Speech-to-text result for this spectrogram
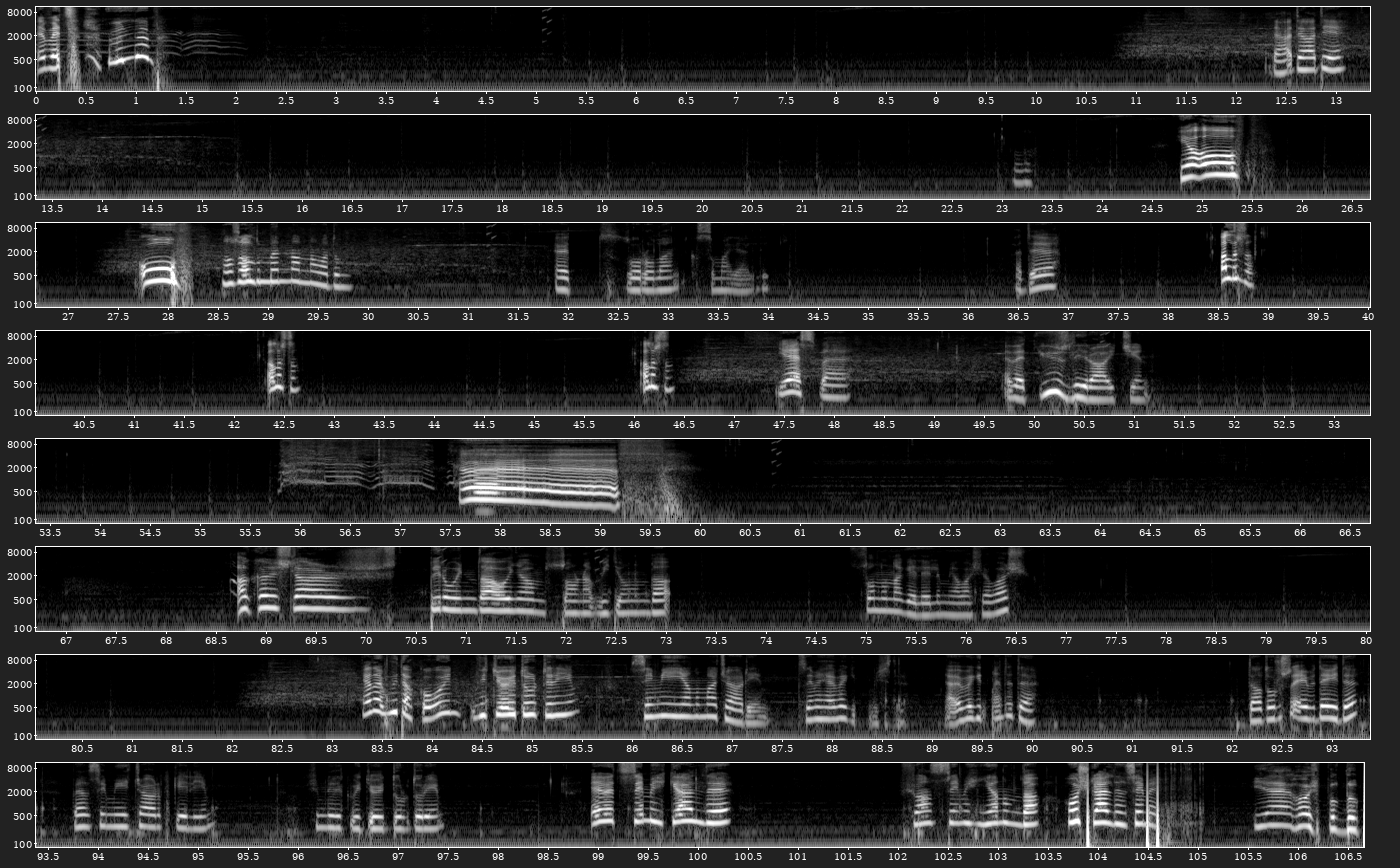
Evet öldüm. Hadi hadi hadi. Ya of. Of. Nasıl aldım ben de anlamadım. Evet zor olan kısma geldik. Hadi. Alırsın. Alırsın. Alırsın. Yes be. Evet 100 lira için. Öf. Arkadaşlar bir oyun daha oynayalım sonra videonun da sonuna gelelim yavaş yavaş. Ya da bir dakika oyun videoyu durdurayım. Semih'i yanıma çağırayım. Semih eve gitmişti. Ya eve gitmedi de. Daha doğrusu evdeydi. Ben Semih'i çağırıp geleyim. Şimdilik videoyu durdurayım. Evet Semih geldi. Şu an Semih yanımda. Hoş geldin Semih. Yine hoş bulduk.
